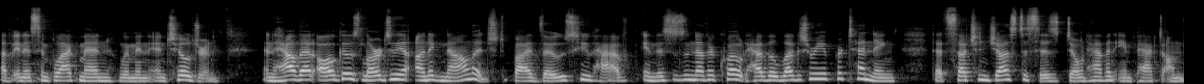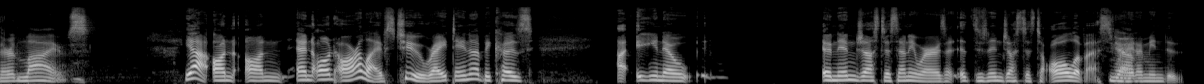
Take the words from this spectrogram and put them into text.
of innocent black men, women, and children and how that all goes largely unacknowledged by those who have, and this is another quote, have the luxury of pretending that such injustices don't have an impact on their lives. Yeah, on on and on our lives too, right, Dana? Because uh, you know, an injustice anywhere is it's an injustice to all of us, Yeah. right? I mean,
